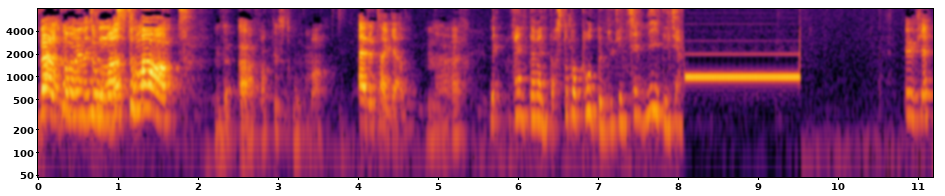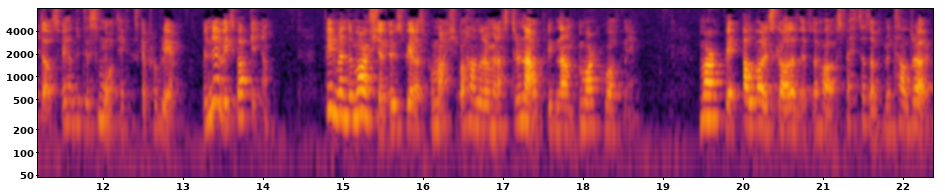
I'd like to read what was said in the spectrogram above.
Välkommen, Välkommen, Thomas Tomat! Det är faktiskt tomma. Är du taggad? Nej. Nej, vänta, vänta, stoppa podden, du kan inte säga nej din jävla... Ursäkta oss, vi hade lite små tekniska problem. Men nu är vi tillbaka igen. Filmen The Martian utspelas på Mars och handlar om en astronaut vid namn Mark Watney. Mark blir allvarligt skadad efter att ha spetsats av ett metallrör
